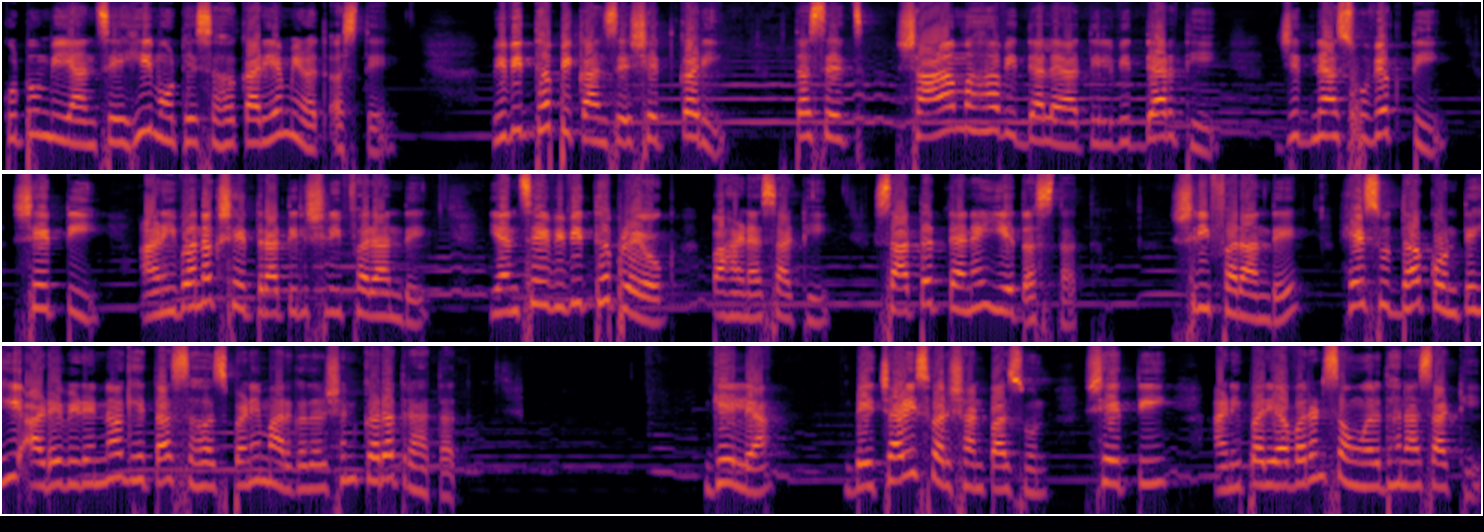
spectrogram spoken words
कुटुंबियांचेही मोठे सहकार्य मिळत असते. विविध पिकांचे शेतकरी तसेच शाळा महाविद्यालयातील विद्यार्थी जिज्ञासू व्यक्ती शेती आणि वनक्षेत्रातील श्री फरांदे यांचे विविध प्रयोग पाहण्यासाठी सातत्याने येत असतात. श्री फरांदे हे सुद्धा कोणतेही आडेविडे न घेता सहजपणे मार्गदर्शन करत राहतात. गेल्या बेचाळीस वर्षांपासून शेती आणि पर्यावरण संवर्धनासाठी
